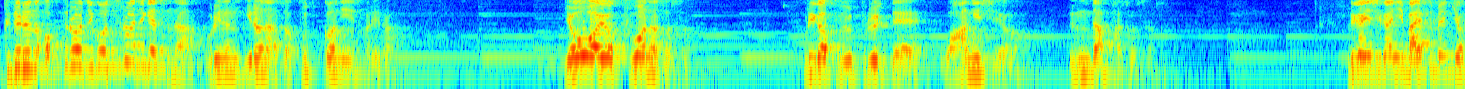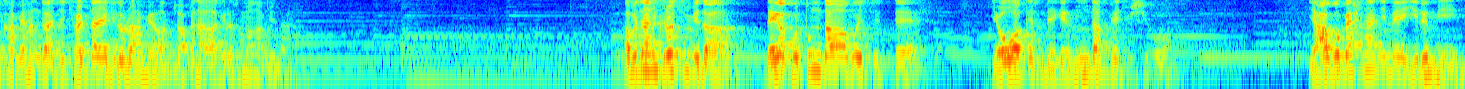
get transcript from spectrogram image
그들은 엎드러지고 쓰러지겠으나 우리는 일어나서 굳건히 서리라. 여호와여 구원하소서. 우리가 부를 때 왕이시여 응답하소서. 우리가 이 시간 이 말씀을 기억하며 한 가지 결단의 기도를 하며 주 앞에 나가기를 소망합니다. 아버지 하나님 그렇습니다. 내가 고통당하고 있을 때 여호와께서 내게 응답해 주시고 야곱의 하나님의 이름이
